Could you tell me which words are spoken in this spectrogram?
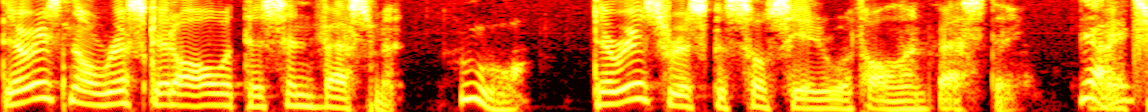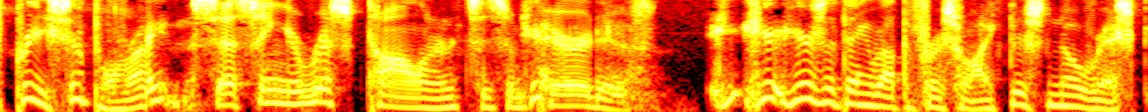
There is no risk at all with this investment. Ooh. There is risk associated with all investing. Yeah, it's pretty simple, right? Assessing your risk tolerance is imperative here, here's the thing about the first one. Like, there's no risk.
